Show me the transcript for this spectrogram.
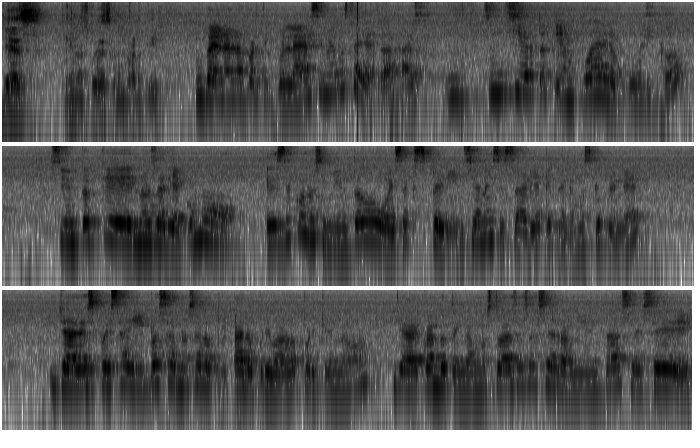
Jess, ¿qué nos puedes compartir? Bueno, en lo particular sí me gustaría trabajar un cierto tiempo en lo público. Siento que nos daría como ese conocimiento o esa experiencia necesaria que tenemos que tener ya después ahí pasarnos a lo, a lo privado, ¿por qué no? Ya cuando tengamos todas esas herramientas, ese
